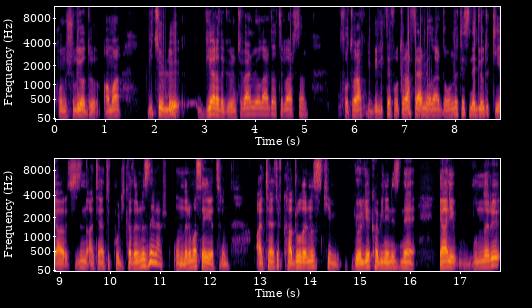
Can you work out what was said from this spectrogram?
konuşuluyordu ama bir türlü bir arada görüntü vermiyorlardı hatırlarsan. Fotoğraf birlikte fotoğraf vermiyorlardı. Onun ötesinde diyorduk ki ya sizin alternatif politikalarınız neler? Onları masaya yatırın. Alternatif kadrolarınız kim? Gölge kabineniz ne? Yani bunları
